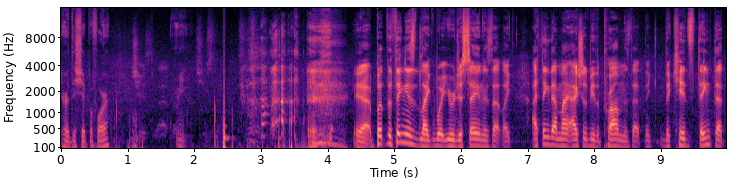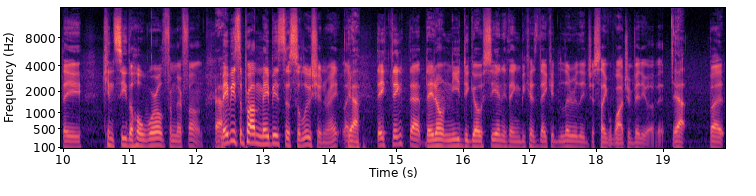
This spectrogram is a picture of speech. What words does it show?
heard this shit before Yeah, but the thing is, like what you were just saying, is that like I think that might actually be the problem is that the the kids think that they can see the whole world from their phone. Yeah. Maybe it's the problem, maybe it's the solution, right? Like yeah they think that they don't need to go see anything because they could literally just like watch a video of it. yeah But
